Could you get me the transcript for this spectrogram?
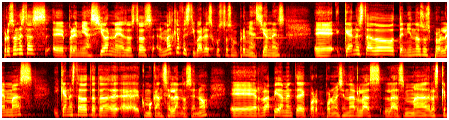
Pero son estas eh, premiaciones, o estos, más que festivales, justo son premiaciones, eh, que han estado teniendo sus problemas y que han estado tratando, eh, eh, como cancelándose, ¿no? Eh, rápidamente, por, por mencionar las, las, más, las que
